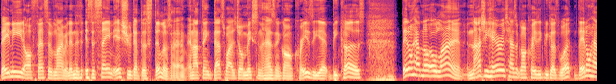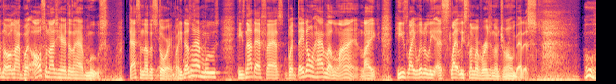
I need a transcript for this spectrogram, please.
They need offensive linemen, and it's the same issue that the Steelers have. And I think that's why Joe Mixon hasn't gone crazy yet because they don't have no O line. Najee Harris hasn't gone crazy because what? They don't have no O line, but also Najee Harris doesn't have moves. That's another story. But he doesn't have moves. He's not that fast. But they don't have a line. Like he's like literally a slightly slimmer version of Jerome Bettis. Ooh,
